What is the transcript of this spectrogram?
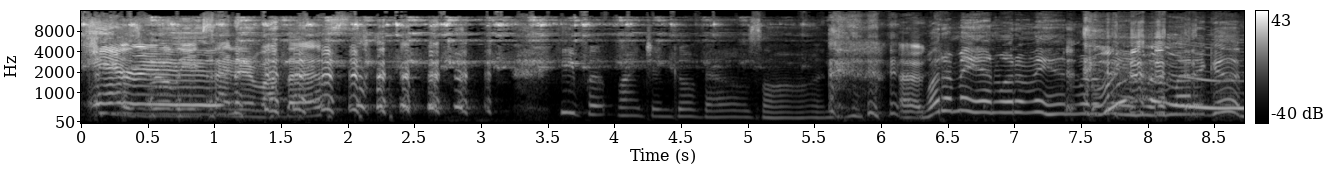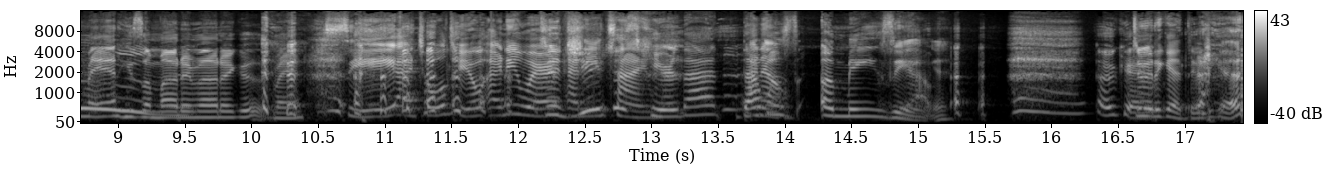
She is really excited about this. He put my jingle bells on. What a man, what a man, what a man, what a mighty good man. He's a mighty, mighty good man. See, I told you anywhere, Did you anytime. just hear that? That was amazing. Yeah. Okay. Do it again. Do it again.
